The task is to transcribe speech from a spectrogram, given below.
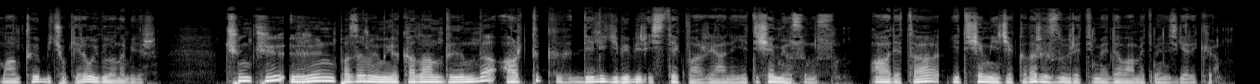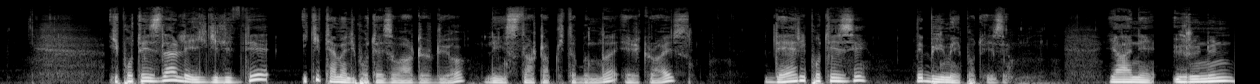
mantığı birçok yere uygulanabilir. Çünkü ürün pazar uyumu yakalandığında artık deli gibi bir istek var. Yani yetişemiyorsunuz. Adeta yetişemeyecek kadar hızlı üretime devam etmeniz gerekiyor. Hipotezlerle ilgili de iki temel hipotez vardır diyor Lean Startup kitabında Eric Rice. Değer hipotezi ve büyüme hipotezi. Yani ürünün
